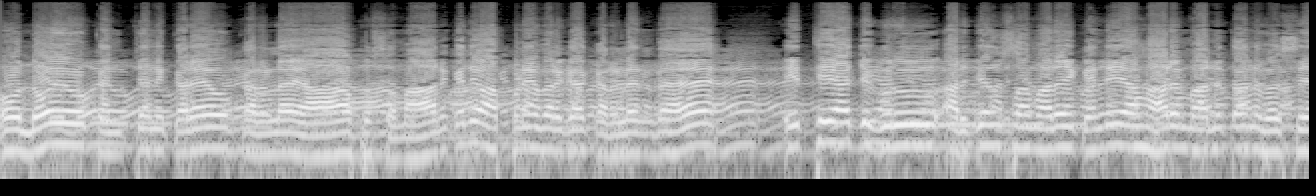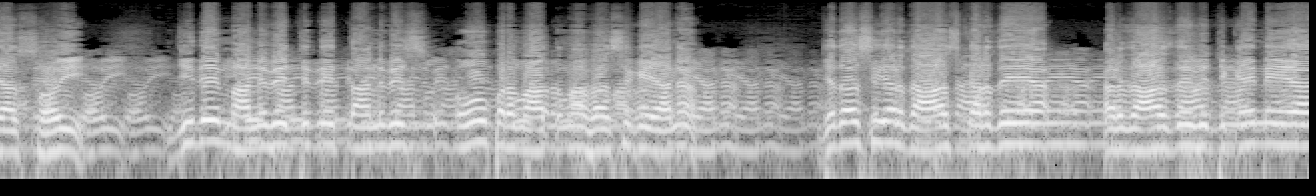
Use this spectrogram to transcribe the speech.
ਉਹ ਲੋਇਓ ਕੰਚਨ ਕਰੇ, ਉਹ ਕਰ ਲੈ ਆਪ ਸਮਾਨ। ਕਹਿੰਦੇ ਉਹ ਆਪਣੇ ਵਰਗਾ ਕਰ ਲੈਂਦਾ ਇੱਥੇ ਅੱਜ ਗੁਰੂ ਅਰਜਨ ਸਾਹਿਬ ਮਹਾਰਾਜ ਕਹਿੰਦੇ ਆ, ਹਰ ਮਨ ਤਨ ਵਸਿਆ ਸੋਈ। ਜਿਹਦੇ ਮਨ ਵਿੱਚ ਤੇ ਤਨ ਵਿੱਚ ਉਹ ਪ੍ਰਮਾਤਮਾ ਵਸ ਗਿਆ ਨਾ। ਜਦੋਂ ਅਸੀਂ ਅਰਦਾਸ ਕਰਦੇ ਆ, ਅਰਦਾਸ ਦੇ ਵਿੱਚ ਕਹਿੰਦੇ ਆ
